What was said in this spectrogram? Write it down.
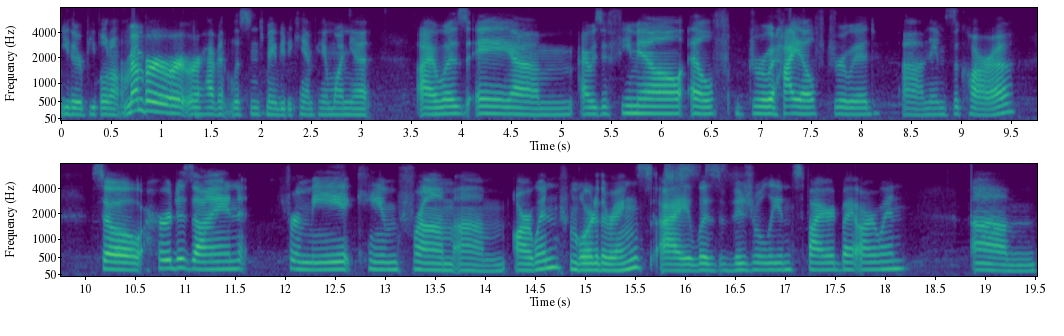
either people don't remember or, or haven't listened maybe to campaign one yet, I was a um, I was a female elf druid, high elf druid uh, named Zakara. So her design for me came from um, Arwen from Lord of the Rings. I was visually inspired by Arwen um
